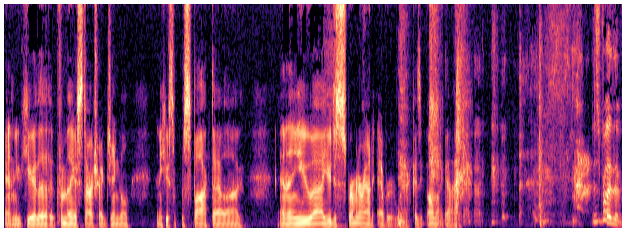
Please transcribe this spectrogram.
And you hear the familiar Star Trek jingle, and you hear some Spock dialogue, and then you uh, you're just sperming around everywhere because oh my god, This is probably the,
